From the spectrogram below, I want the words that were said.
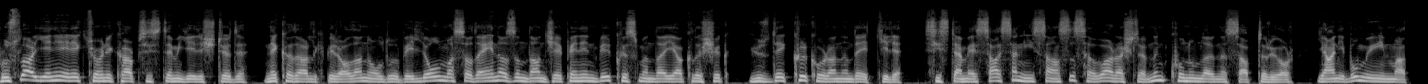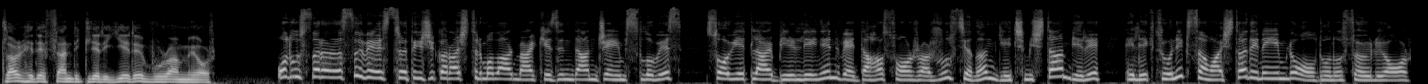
Ruslar yeni elektronik harp sistemi geliştirdi. Ne kadarlık bir alan olduğu belli olmasa da en azından cephenin bir kısmında yaklaşık %40 oranında etkili. Sistem esasen insansız hava araçlarının konumlarını saptırıyor. Yani bu mühimmatlar hedeflendikleri yere vuramıyor. Uluslararası ve Stratejik Araştırmalar Merkezi'nden James Lewis, Sovyetler Birliği'nin ve daha sonra Rusya'nın geçmişten beri elektronik savaşta deneyimli olduğunu söylüyor.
